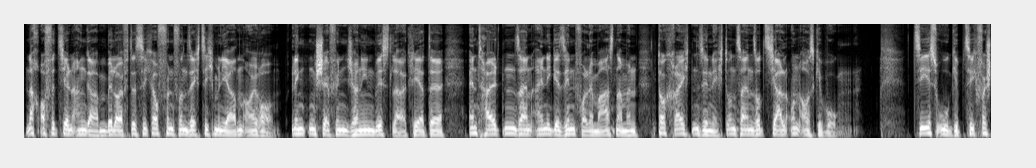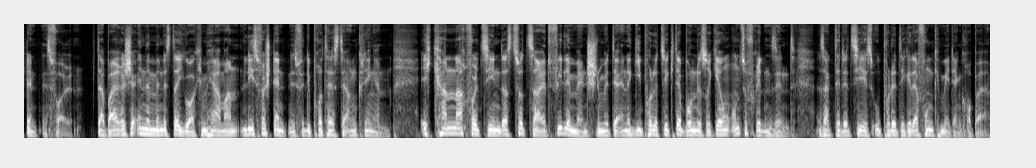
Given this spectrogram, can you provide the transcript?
Nach offiziellen Angaben beläuft es sich auf 65 Milliarden Euro. Linken-Chefin Janine Wissler erklärte, enthalten seien einige sinnvolle Maßnahmen, doch reichten sie nicht und seien sozial unausgewogen. CSU gibt sich verständnisvoll. Der bayerische Innenminister Joachim Herrmann ließ Verständnis für die Proteste anklingen. Ich kann nachvollziehen, dass zurzeit viele Menschen mit der Energiepolitik der Bundesregierung unzufrieden sind, sagte der CSU-Politiker der Funke Mediengruppe.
